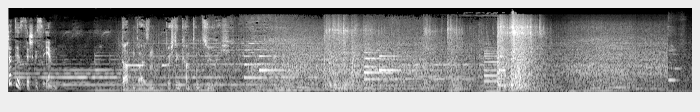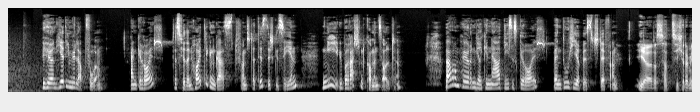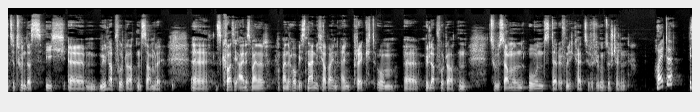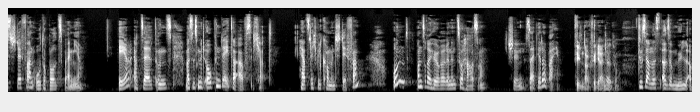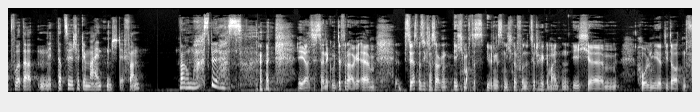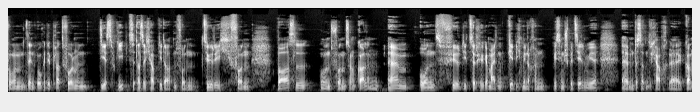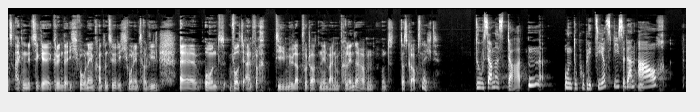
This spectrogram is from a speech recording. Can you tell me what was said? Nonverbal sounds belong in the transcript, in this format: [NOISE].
Statistisch gesehen. Datenreisen durch den Kanton Zürich. Wir hören hier die Müllabfuhr. Ein Geräusch, das für den heutigen Gast von statistisch gesehen nie überraschend kommen sollte. Warum hören wir genau dieses Geräusch, wenn du hier bist, Stefan? Ja, das hat sicher damit zu tun, dass ich ähm, Müllabfuhrdaten sammle. Äh, ist quasi eines meiner, meiner Hobbys. Nein, ich habe ein, ein Projekt, um äh, Müllabfuhrdaten zu sammeln und der Öffentlichkeit zur Verfügung zu stellen. Heute ist Stefan Oderbolz bei mir. Er erzählt uns, was es mit Open Data auf sich hat. Herzlich willkommen, Stefan, und unsere Hörerinnen zu Hause. Schön, seid ihr dabei. Vielen Dank für die Einladung. Du sammelst also Müllabfuhrdaten der Zürcher Gemeinden, Stefan. Warum machst du das? [LAUGHS] ja, das ist eine gute Frage. Ähm, zuerst muss ich noch sagen, ich mache das übrigens nicht nur von den Zürcher Gemeinden. Ich ähm, hole mir die Daten von den OGD-Plattformen, die es so gibt. Also ich habe die Daten von Zürich, von Basel und von St. Gallen. Ähm, und für die Zürcher Gemeinden gebe ich mir noch ein bisschen speziell Mühe. Ähm, das hat natürlich auch äh, ganz eigennützige Gründe. Ich wohne im Kanton Zürich, ich wohne in Talwil äh, und wollte einfach die Müllabfuhrdaten in meinem Kalender haben und das gab's nicht. Du sammelst Daten und du publizierst diese dann auch.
